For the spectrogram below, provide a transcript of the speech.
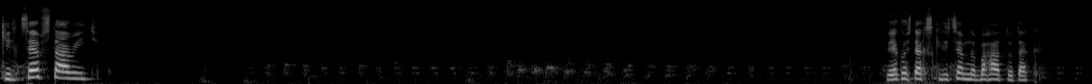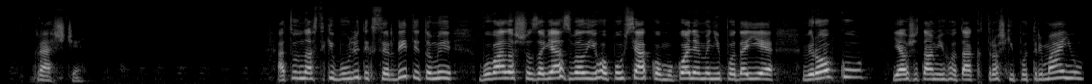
кільце вставити. То якось так з кільцем набагато так краще. А тут у нас такий був лютик сердитий, то ми бувало, що зав'язували його по всякому. Коля мені подає віровку, я вже там його так трошки потримаю.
